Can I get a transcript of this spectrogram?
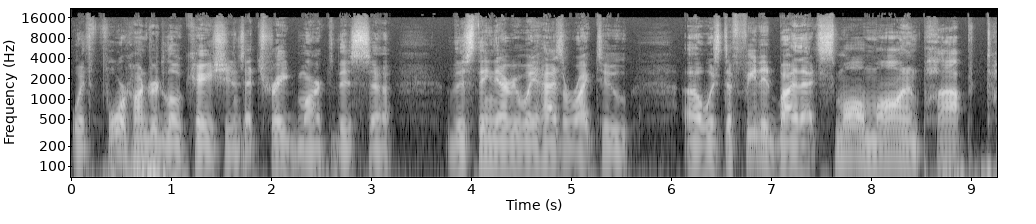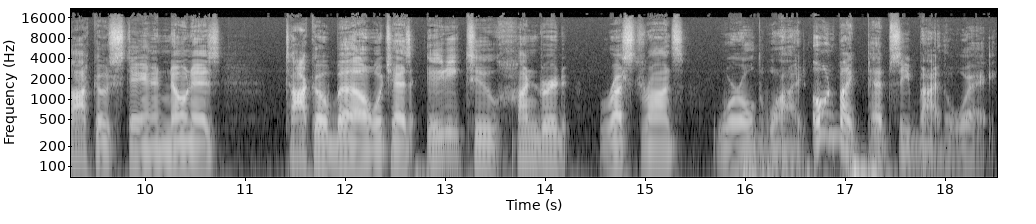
with 400 locations that trademarked this uh, this thing that everybody has a right to uh, was defeated by that small mom and pop taco stand known as Taco Bell, which has 8,200 restaurants worldwide, owned by Pepsi, by the way.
